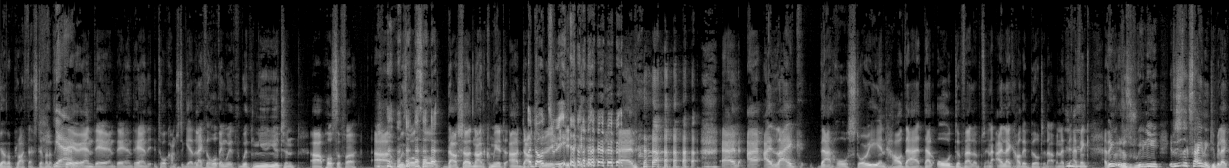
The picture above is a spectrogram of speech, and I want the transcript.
you have a plot that's developing Yeah. there and there and there and there, and it all comes together. Like the whole thing with with New Newton, uh, Pulsifer, uh, who's also thou shalt not commit uh, adultery, and and I I like that whole story and how that that all developed and I like how they built it up and I, th- Mm-hmm. I think I think it was really it was just exciting to be like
